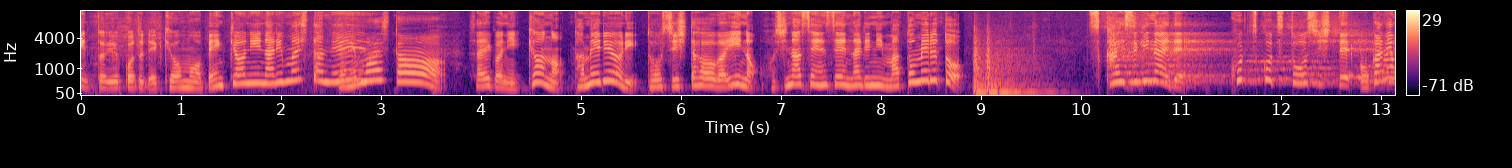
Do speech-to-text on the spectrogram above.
いということで今日も勉強になりましたやりね。ました。最後に今日のためるより投資した方がいいの星名先生なりにまとめると使いすぎないでコツコツ投資してお金持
